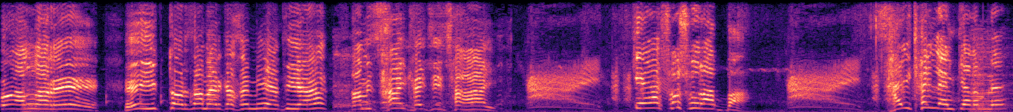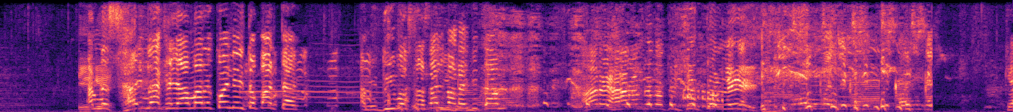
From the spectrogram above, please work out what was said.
ও আল্লাহ রে এই ইফতার জামাইয়ের কাছে মেয়ে দিয়া আমি ছাই খাইছি ছাই। কে শ্বশুর আব্বা? ছাই খাইলেন কেন আপনি? আপনি ছাই না খাই আমার কইলেই তো পারতেন। আমি দুই বস্তা চাল বানাই দিতাম। আরে হারাম দাদা তুই চুপ করলি। কে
